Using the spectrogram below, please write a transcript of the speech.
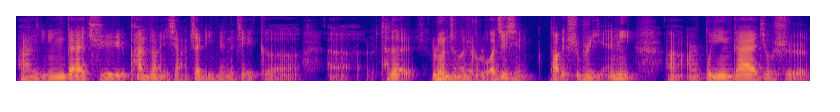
啊，你应该去判断一下这里面的这个呃，它的论证的这个逻辑性到底是不是严密啊，而不应该就是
